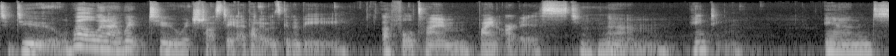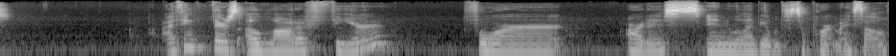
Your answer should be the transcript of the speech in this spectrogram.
to do? Well, when I went to Wichita State, I thought I was going to be a full time fine artist um, painting. And I think there's a lot of fear for artists in will I be able to support myself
